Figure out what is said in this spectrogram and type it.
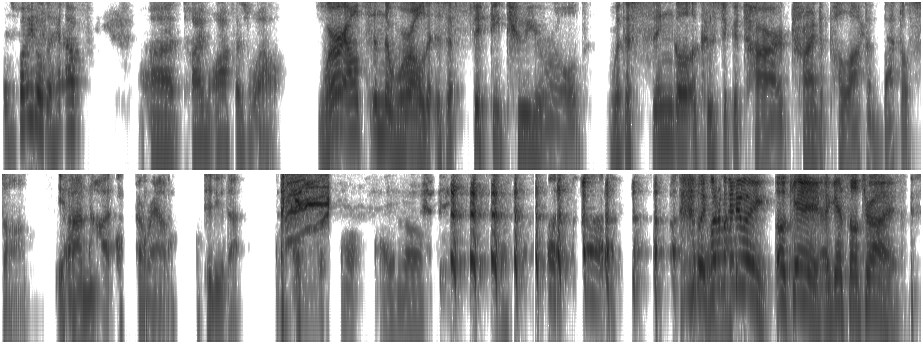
It's vital to have uh, time off as well. So- where else in the world is a 52 year old with a single acoustic guitar trying to pull off a Bethel song if I'm not around to do that? I don't know. like, what am I doing? Okay, I guess I'll try.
